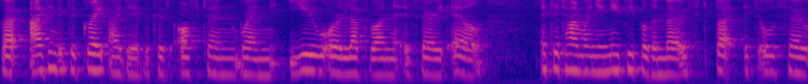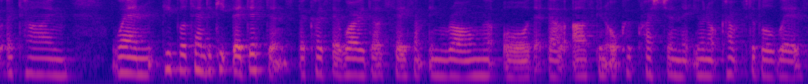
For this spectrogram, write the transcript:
But I think it's a great idea because often when you or a loved one is very ill, it's a time when you need people the most, but it's also a time when people tend to keep their distance because they're worried they'll say something wrong or that they'll ask an awkward question that you're not comfortable with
